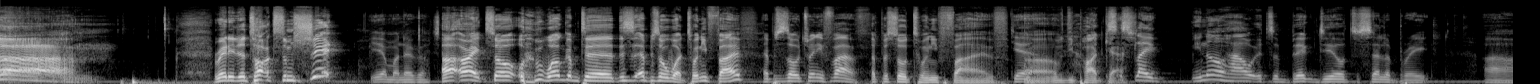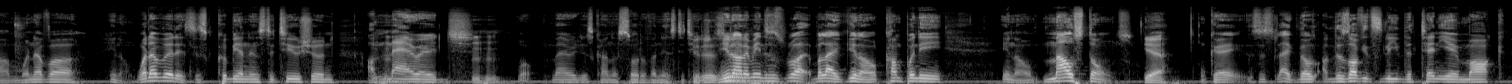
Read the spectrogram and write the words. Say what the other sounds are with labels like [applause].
Uh, ready to talk some shit? Yeah, my nigga. Uh, all right, so [laughs] welcome to this is episode what twenty five. Episode 25. Episode twenty five. Yeah. uh, of the podcast. it's like, you know how it's a big deal to celebrate um, whenever, you know, whatever it is. It could be an institution, a marriage. Well, marriage is kind of sort of an institution. Mm-hmm. is, you know yeah. what I mean? This is like, but like, you know, company, you know, milestones. yeah, Okay, it's just like those. There's obviously the 10 year mark,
